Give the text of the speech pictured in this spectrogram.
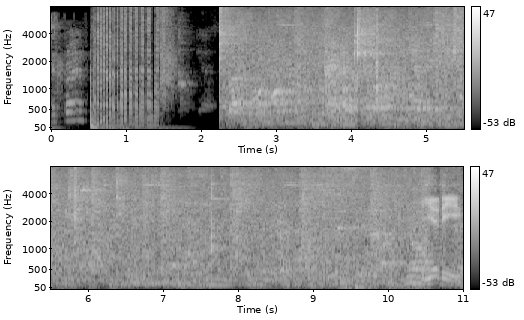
That's it, Brian? Yiddy.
